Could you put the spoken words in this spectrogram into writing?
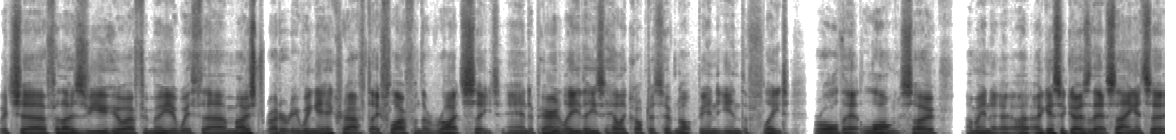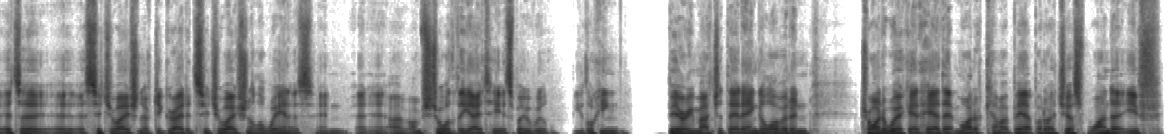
which, uh, for those of you who are familiar with uh, most rotary wing aircraft, they fly from the right seat. And apparently, these helicopters have not been in the fleet for all that long. So, I mean, I, guess it goes without saying it's a it's a, a situation of degraded situational awareness, and, and I'm sure that the ATSB will be looking very much at that angle of it and trying to work out how that might have come about. But I just wonder if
